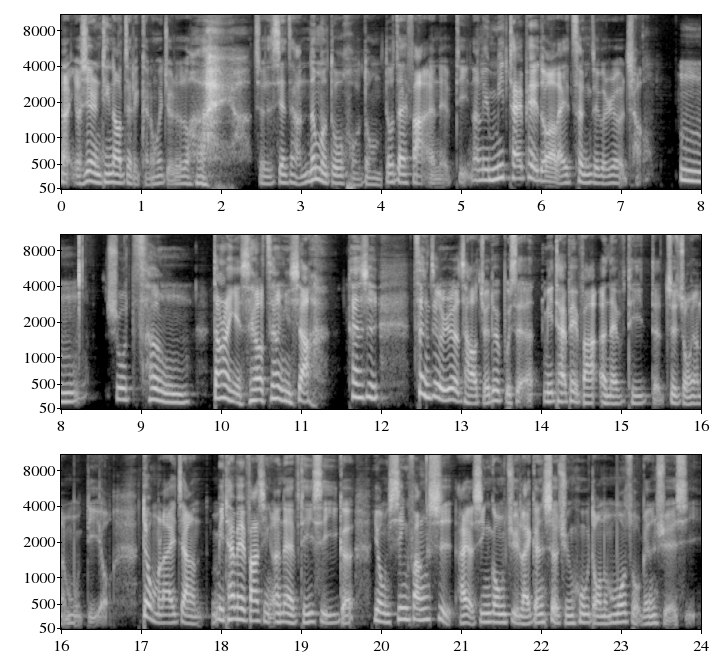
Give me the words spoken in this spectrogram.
那有些人听到这里可能会觉得说：“哎呀，就是现在有那么多活动都在发 NFT，那连 Meet Taipei 都要来蹭这个热潮。”嗯，说蹭当然也是要蹭一下，但是。蹭这个热潮绝对不是 m e t a p 发 NFT 的最重要的目的哦。对我们来讲 m e t a p 发行 NFT 是一个用新方式还有新工具来跟社群互动的摸索跟学习。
